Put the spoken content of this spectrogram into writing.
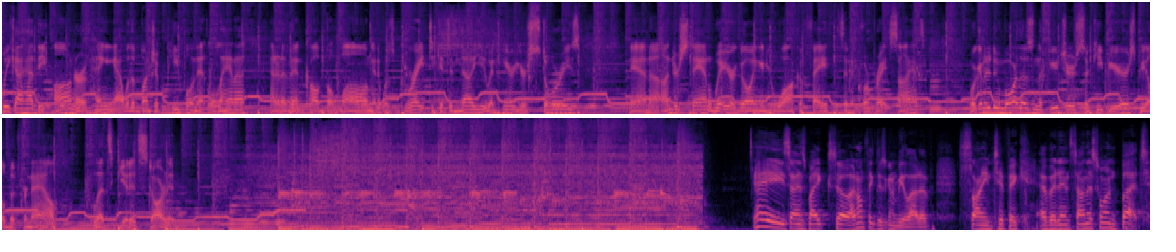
week I had the honor of hanging out with a bunch of people in Atlanta at an event called Belong, and it was great to get to know you and hear your stories and uh, understand where you're going in your walk of faith as it incorporates science. We're going to do more of those in the future, so keep your ears peeled, but for now, let's get it started. Hey, Science Mike. So I don't think there's going to be a lot of scientific evidence on this one, but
